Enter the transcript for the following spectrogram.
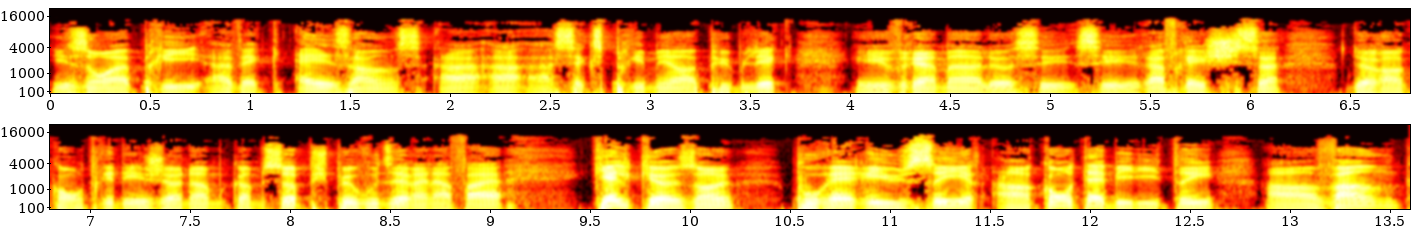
Ils ont appris avec aisance à, s'exprimer en public. Et vraiment, là, c'est rafraîchissant de rencontrer des jeunes hommes comme ça. Puis je peux vous dire une affaire, quelques-uns pourraient réussir en comptabilité, en vente,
